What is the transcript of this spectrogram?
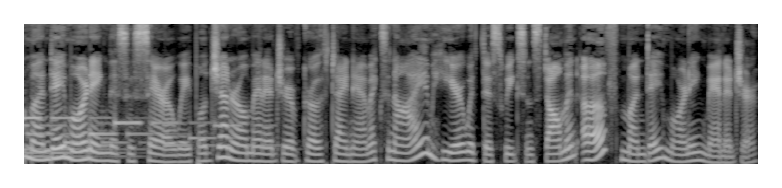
Monday morning. This is Sarah Waple, General Manager of Growth Dynamics, and I am here with this week's installment of Monday Morning Manager.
